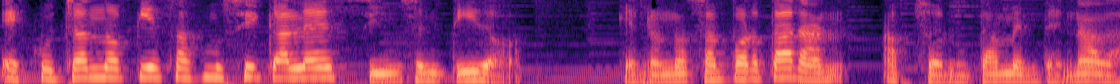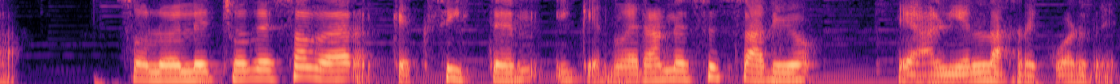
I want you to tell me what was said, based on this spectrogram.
escuchando piezas musicales sin sentido, que no nos aportarán absolutamente nada, solo el hecho de saber que existen y que no era necesario que alguien las recuerde.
